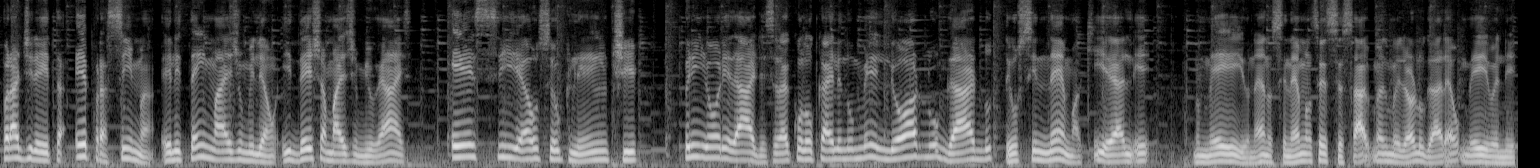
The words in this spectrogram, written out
para a direita e para cima, ele tem mais de um milhão e deixa mais de mil reais, esse é o seu cliente prioridade. Você vai colocar ele no melhor lugar do teu cinema, que é ali no meio, né? No cinema, não sei se você sabe, mas o melhor lugar é o meio ali,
